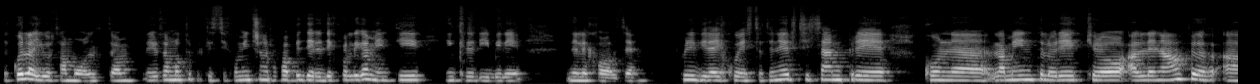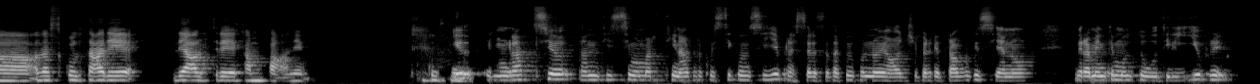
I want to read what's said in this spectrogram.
e quello aiuta molto, aiuta molto perché si cominciano proprio a vedere dei collegamenti incredibili nelle cose. Quindi direi questo, tenerci sempre con la mente, l'orecchio allenato a, ad ascoltare le altre campane. Io ti ringrazio tantissimo Martina per questi consigli e per essere stata qui con noi oggi perché trovo che siano veramente molto utili. Io pre-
